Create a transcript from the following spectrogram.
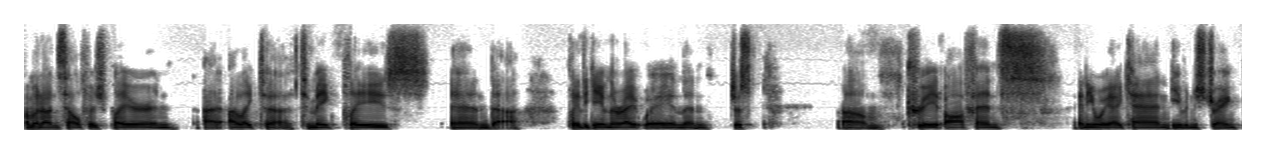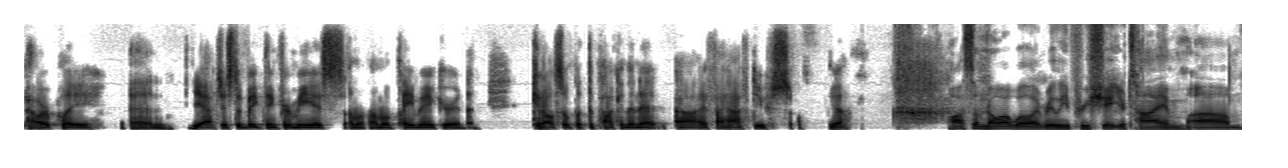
I'm an unselfish player, and I, I like to to make plays and uh, play the game the right way, and then just um, create offense any way I can, even strength, power play, and yeah, just a big thing for me is I'm a, I'm a playmaker, and then can also put the puck in the net uh, if I have to. So yeah. Awesome, Noah. Well, I really appreciate your time. Um,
